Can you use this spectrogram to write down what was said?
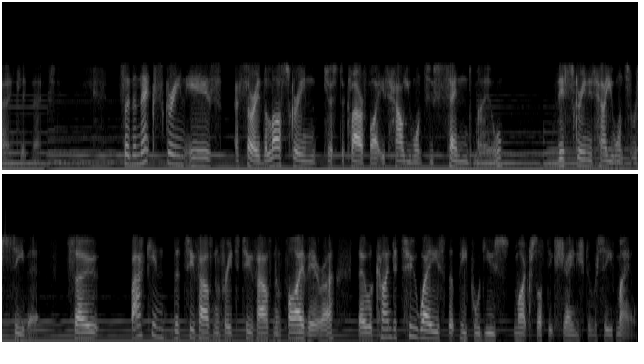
and click next. So the next screen is, uh, sorry, the last screen, just to clarify, is how you want to send mail. This screen is how you want to receive it. So back in the 2003 to 2005 era, there were kind of two ways that people would use Microsoft Exchange to receive mail.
